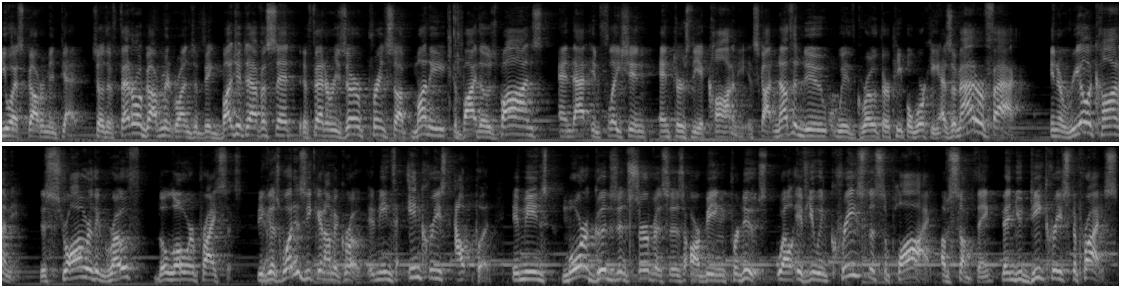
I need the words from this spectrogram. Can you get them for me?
U.S. government debt. So the federal government runs a big budget deficit. The Federal Reserve prints up money to buy those bonds, and that inflation enters the economy. It's got nothing to do with growth or people working. As a matter of fact, in a real economy, the stronger the growth, the lower prices. Because what is economic growth? It means increased output. It means more goods and services are being produced. Well, if you increase the supply of something, then you decrease the price.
